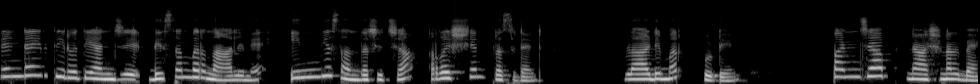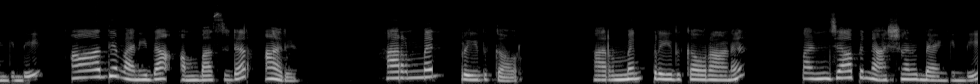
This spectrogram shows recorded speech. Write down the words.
രണ്ടായിരത്തി ഇരുപത്തി അഞ്ച് ഡിസംബർ നാലിന് ഇന്ത്യ സന്ദർശിച്ച Russian president Vladimir Putin. Punjab national ബാങ്കിന്റെ ആദ്യ വനിതാ അംബാസിഡർ ആര്? ഹർമൻ പ്രീത് കൗർ. ഹർമൻ പ്രീത് കൗറാണ് പഞ്ചാബ് നാഷണൽ ബാങ്കിന്റെ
